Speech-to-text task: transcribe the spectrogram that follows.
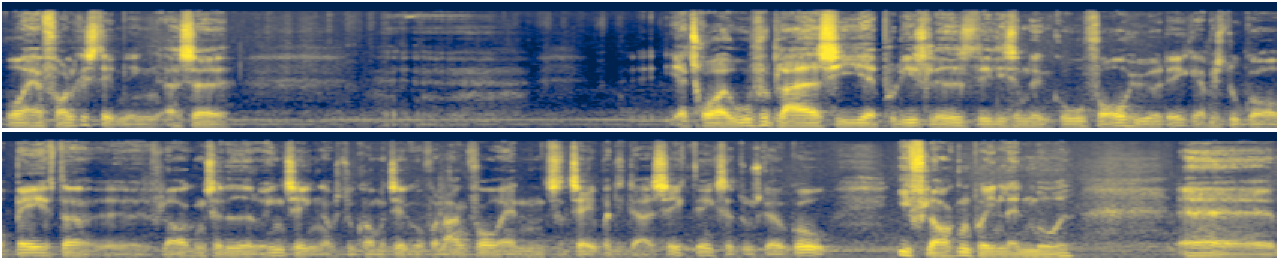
hvor er folkestemningen. Altså, jeg tror, at Uffe plejede at sige, at politisk ledelse det er ligesom den gode forhyrte. Ikke? At hvis du går bagefter øh, flokken, så leder du ingenting, og hvis du kommer til at gå for langt foran, så taber de deres sigt. Ikke? Så du skal jo gå i flokken på en eller anden måde. Øh,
